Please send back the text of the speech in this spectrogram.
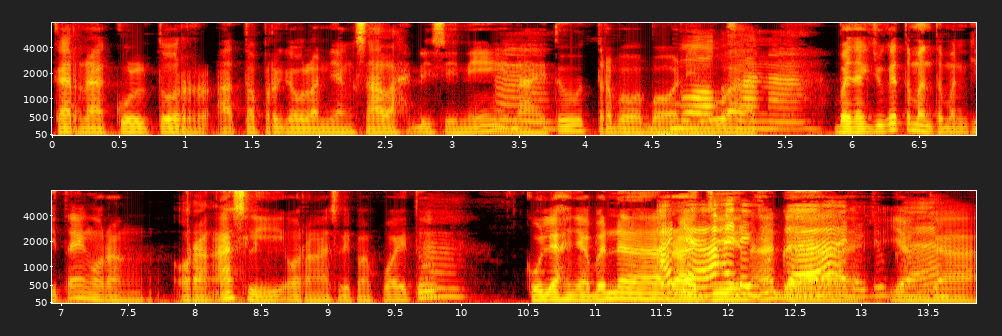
karena kultur atau pergaulan yang salah di sini nah itu terbawa-bawa di luar banyak juga teman-teman kita yang orang orang asli orang asli Papua itu Hmm. kuliahnya bener Ada, rajin ada juga, ada juga. Hmm. yang enggak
